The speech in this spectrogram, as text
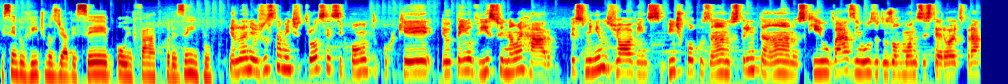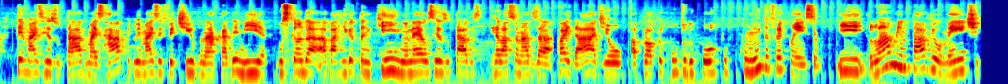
e sendo vítimas de AVC ou infarto, por exemplo? Elane, eu justamente trouxe esse ponto porque eu tenho visto e não é raro meninos jovens, 20 e poucos anos, 30 anos, que fazem uso dos hormônios esteroides para ter mais resultado, mais rápido e mais efetivo na academia, buscando a, a, barriga tanquinho, né, os resultados relacionados à vaidade ou ao próprio culto do corpo com muita frequência. E, lamentavelmente,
